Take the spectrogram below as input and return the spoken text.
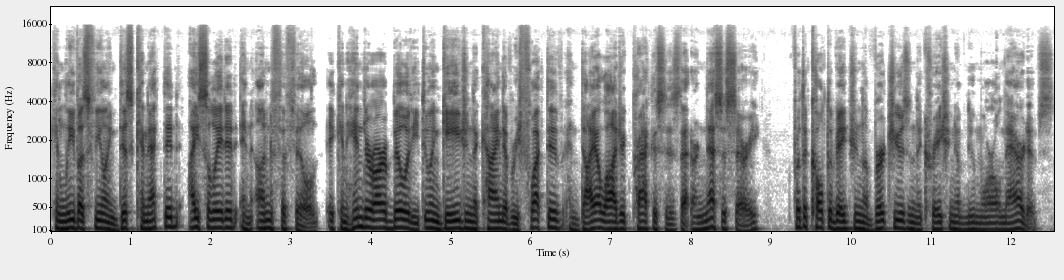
can leave us feeling disconnected, isolated, and unfulfilled. It can hinder our ability to engage in the kind of reflective and dialogic practices that are necessary for the cultivation of virtues and the creation of new moral narratives.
